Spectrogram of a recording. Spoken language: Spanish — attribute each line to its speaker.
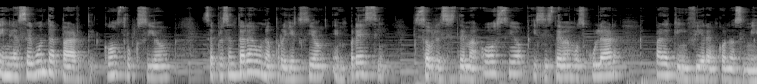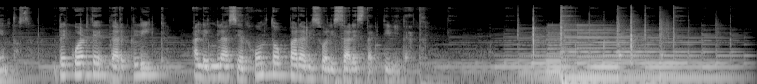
Speaker 1: En la segunda parte, construcción, se presentará una proyección en Prezi sobre el sistema óseo y sistema muscular para que infieran conocimientos. Recuerde dar clic al enlace adjunto para visualizar esta actividad.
